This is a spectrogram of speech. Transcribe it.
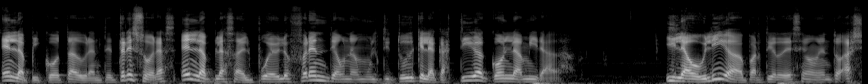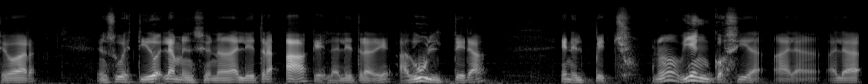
en la picota durante tres horas en la plaza del pueblo frente a una multitud que la castiga con la mirada y la obliga a partir de ese momento a llevar en su vestido la mencionada letra A, que es la letra de adúltera, en el pecho, ¿no? bien cosida a la, a la,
